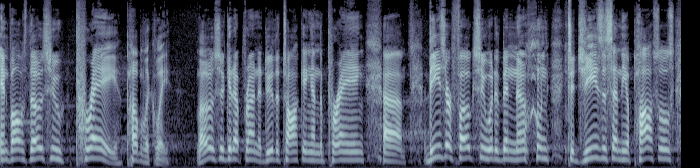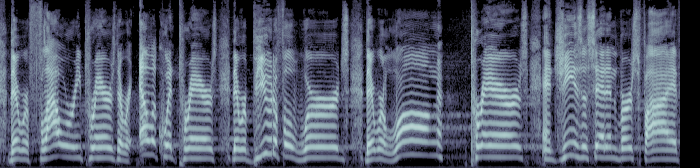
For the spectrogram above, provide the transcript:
involves those who pray publicly. Those who get up front and do the talking and the praying. Uh, these are folks who would have been known to Jesus and the apostles. There were flowery prayers, there were eloquent prayers, there were beautiful words, there were long prayers. And Jesus said in verse 5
